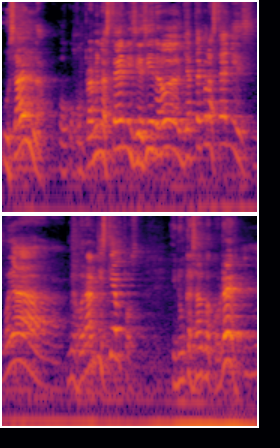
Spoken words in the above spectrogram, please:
usarla, o, o comprarme unas tenis y decir, "Oh, ya tengo las tenis, voy a mejorar mis tiempos, y nunca salgo a correr.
